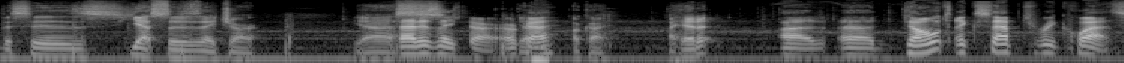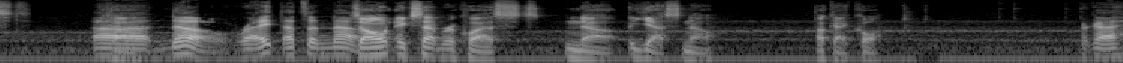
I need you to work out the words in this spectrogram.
This is yes, this is HR. Yes. That is HR. Yeah, Okay. Okay. I hit it. Uh, uh, don't accept request. Uh, no, right? That's a no. Don't accept requests. No. Yes. No. Okay. Cool. Okay.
